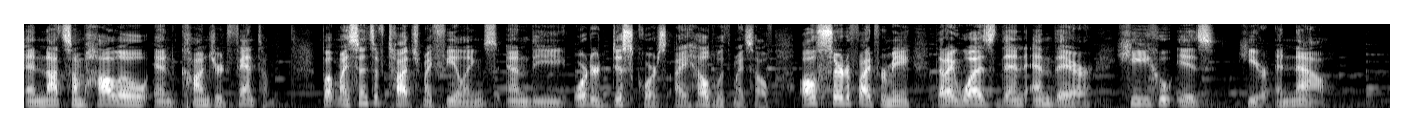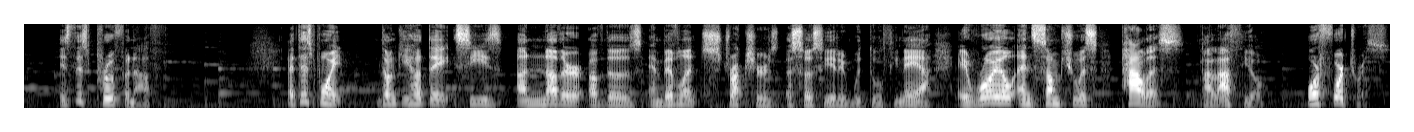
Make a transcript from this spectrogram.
and not some hollow and conjured phantom but my sense of touch, my feelings, and the ordered discourse I held with myself all certified for me that I was then and there he who is here and now. Is this proof enough? At this point, Don Quixote sees another of those ambivalent structures associated with Dulcinea, a royal and sumptuous palace, palacio, or fortress,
